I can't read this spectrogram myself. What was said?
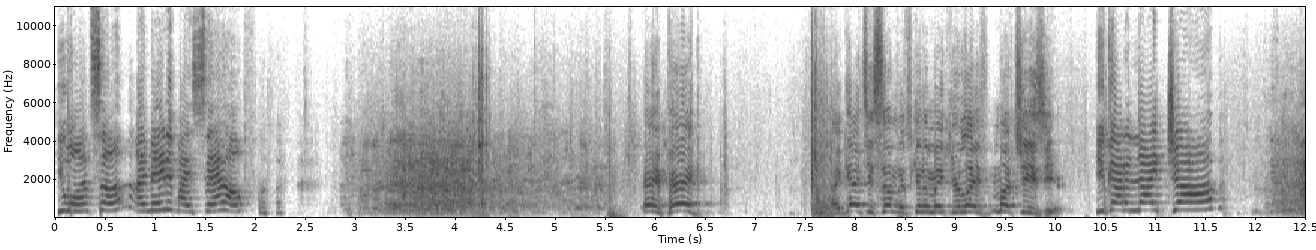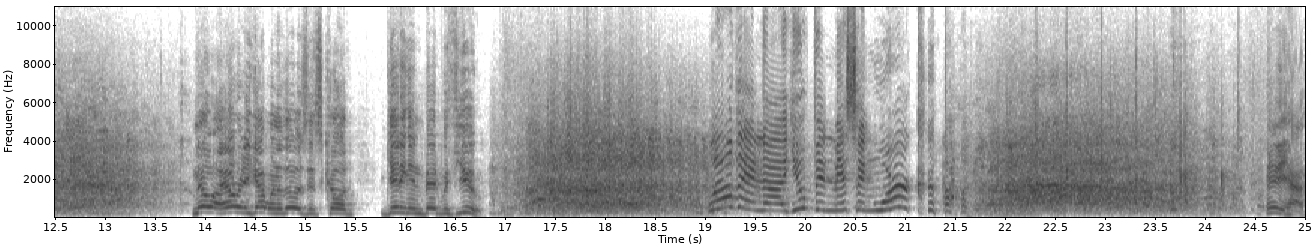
You want some? I made it myself. Hey, Peg! I got you something that's gonna make your life much easier. You got a night job? No, I already got one of those. It's called Getting in Bed with You. Well, then, uh, you've been missing work. Anyhow,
